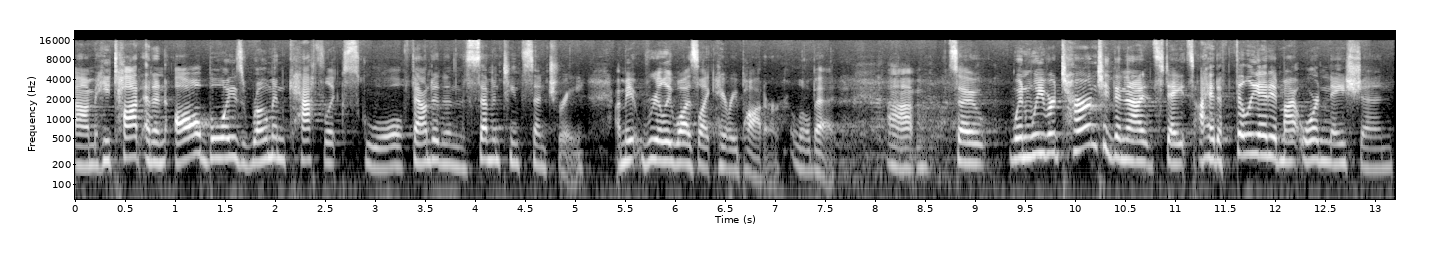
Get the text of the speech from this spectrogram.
Um, he taught at an all boys Roman Catholic school founded in the 17th century. I mean, it really was like Harry Potter a little bit. Um, so when we returned to the United States, I had affiliated my ordination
